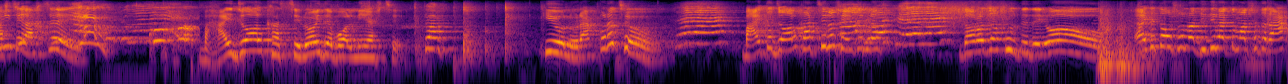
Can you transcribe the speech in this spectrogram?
আসছে আসছে। ভাই জল খাচ্ছিল ওই যে বল নিয়ে আসছে। কি হলো রাগ করেছ? ভাই তো জল খাচ্ছিল সেই জন্য দরজা খুলতে দেরি। ও এই যে তো শোনো দিদিভাই তোমার সাথে রাগ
